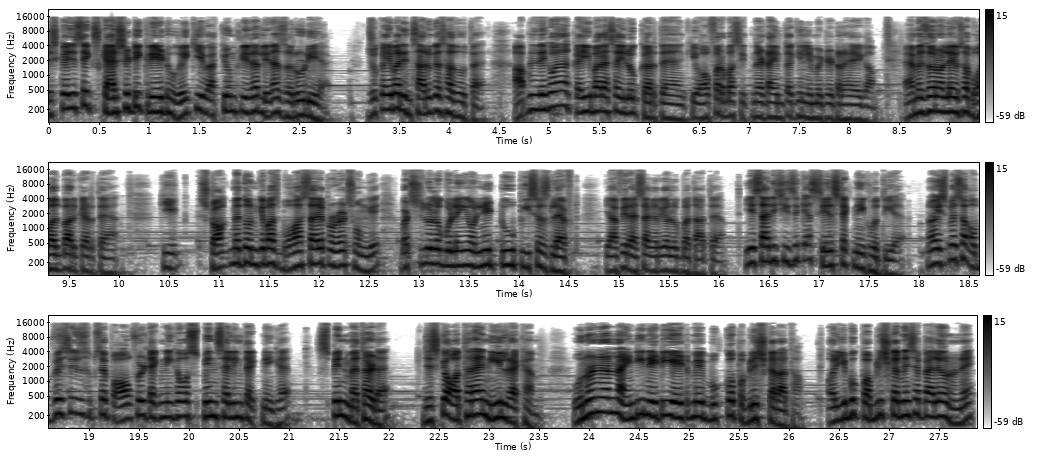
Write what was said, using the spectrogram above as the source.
जिसकी वजह से एक स्कैरसिटी क्रिएट हो गई कि वैक्यूम क्लीनर लेना ज़रूरी है। जो कई बार इंसानों के साथ होता है। आपने देखा ना, कई बार ऐसा ही लोग करते हैं कि ऑफ़र बस इतने टाइम तक ही लिमिटेड रहेगा। अमेजोन वाले ऐसा बहुत बार करते हैं कि स्टॉक में तो उनके पास बहुत सारे प्रोडक्ट्स होंगे बट स्टिल लोग बोलेंगे ओनली टू पीसेज लेफ़्ट या फिर ऐसा करके लोग बताते हैं। ये सारी चीज़ें क्या सेल्स टेक्निक होती है? ना इसमें से ऑब्वियसली जो सबसे पावरफुल टेक्निक है, वो स्पिन सेलिंग टेक्निक है। स्पिन मेथड है। जिसके ऑथर है नील रखम उन्होंने 1988 में बुक को पब्लिश करा था। और ये बुक पब्लिश करने से पहले उन्होंने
